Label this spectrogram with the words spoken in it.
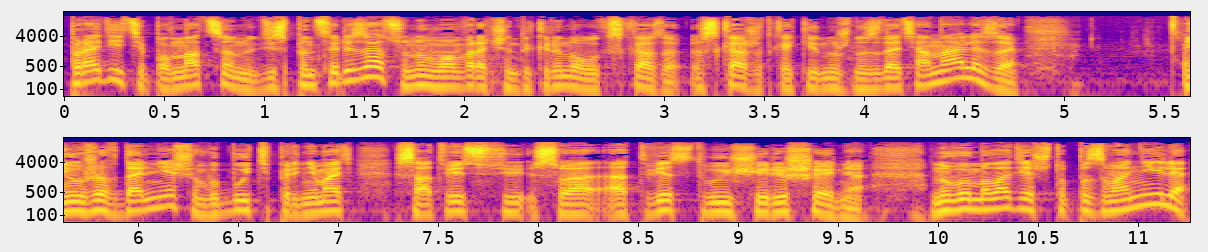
пройдите полноценную диспансеризацию, ну, вам врач-эндокринолог скажет, какие нужно сдать анализы, и уже в дальнейшем вы будете принимать соответствующие решения. Но вы молодец, что позвонили.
